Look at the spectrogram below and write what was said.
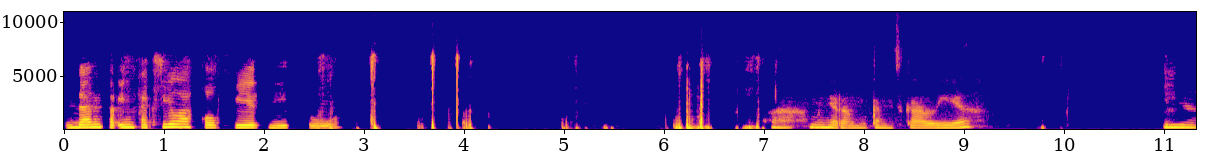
dan terinfeksilah COVID gitu. Ah, menyeramkan sekali ya. Iya.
